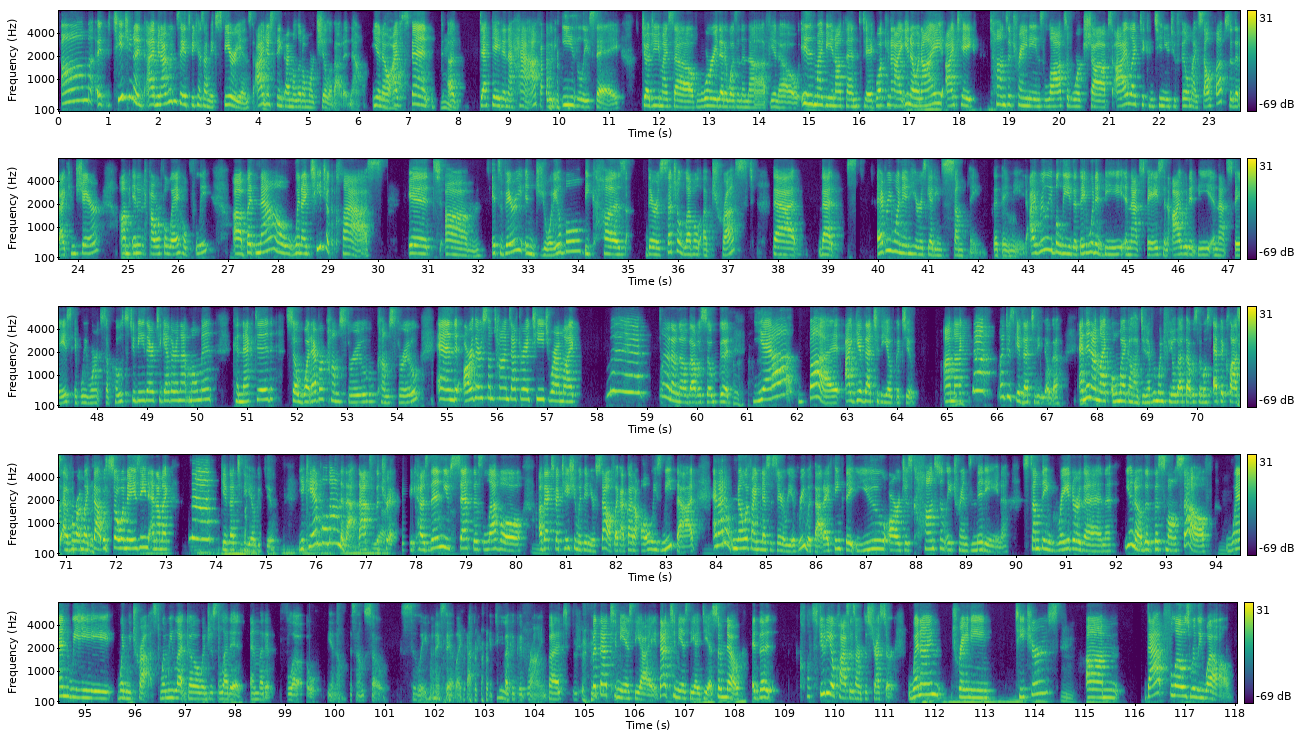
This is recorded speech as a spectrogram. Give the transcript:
Um, teaching, I, I mean, I wouldn't say it's because I'm experienced. I just think I'm a little more chill about it now. You know, I've spent Mm. a decade and a half, I would easily say, judging myself, worried that it wasn't enough, you know, am I being authentic? What can I, you know, and I I take tons of trainings, lots of workshops. I like to continue to fill myself up so that I can share um, in a powerful way, hopefully. Uh, but now when I teach a class, it um, it's very enjoyable because there is such a level of trust that that everyone in here is getting something that they need. I really believe that they wouldn't be in that space and I wouldn't be in that space if we weren't supposed to be there together in that moment, connected. So whatever comes through, comes through. And are there some times after I teach where I'm like, meh, I don't know if that was so good. yeah, but I give that to the yoga too. I'm like, nah, I just give that to the yoga. And then I'm like, oh my God, did everyone feel that? That was the most epic class ever. I'm like, that was so amazing. And I'm like, nah, give that to the yoga too. You can't hold on to that. That's the Yeah. trick because then you've set this level mm. of expectation within yourself. Like, I've got to always meet that. Mm. And I don't know if I necessarily agree with that. I think that you are just constantly transmitting something greater than you know the, the small self when we when we trust when we let go and just let it and let it flow you know. It sounds so silly when i say it like that. I do like a good rhyme but but that to me is the i that to me is the idea. So no the studio classes aren't the stressor. When i'm training teachers Mm. um that flows really well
